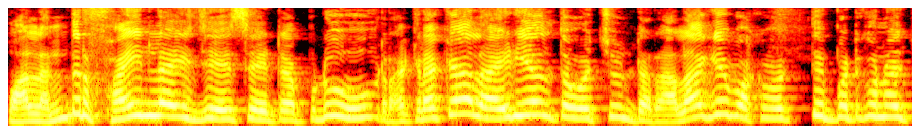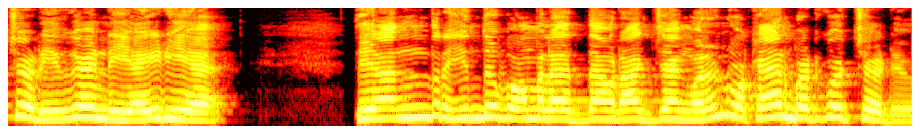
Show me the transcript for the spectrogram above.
వాళ్ళందరూ ఫైనలైజ్ చేసేటప్పుడు రకరకాల ఐడియాలతో వచ్చి ఉంటారు. అలాగే ఒక వ్యక్తి పట్టుకొని వచ్చాడు. ఇదిగోండి ఈ ఐడియా. దీని అందరూ హిందూ బొమ్మలు వేద్దాం రాజ్యాంగంలో అని ఒక ఆయన పట్టుకొచ్చాడు.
